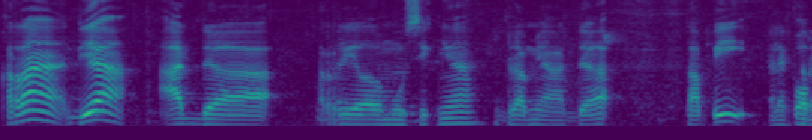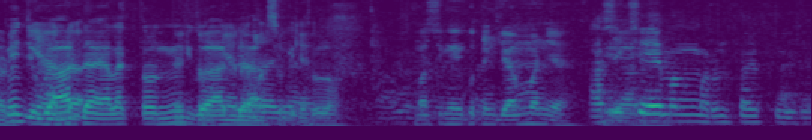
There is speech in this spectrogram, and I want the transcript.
Karena dia ada real musiknya, drumnya ada, tapi Elektroniknya popnya juga ada. ada, elektroniknya juga ada, ada masuk gitu loh. Masih ngikutin zaman ya. Asik Iya. sih emang Maroon 5 gitu.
